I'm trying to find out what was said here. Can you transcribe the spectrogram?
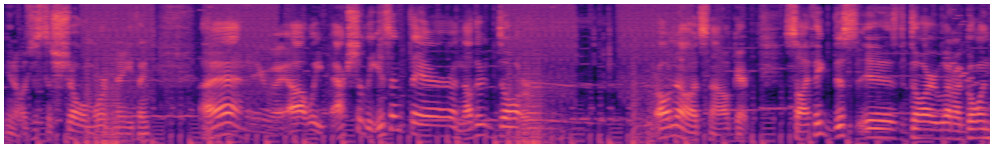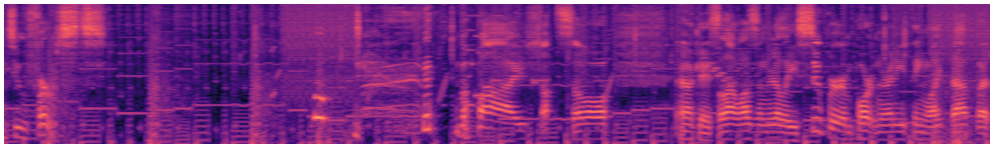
you know, just a show more than anything. Anyway, uh, wait, actually, isn't there another door? Oh, no, it's not, okay. So I think this is the door we're gonna go into first. Bye-bye, Shotzo. Okay, so that wasn't really super important or anything like that, but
